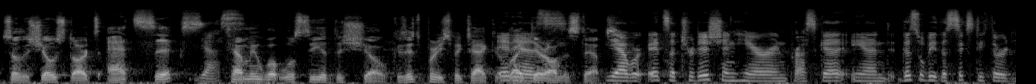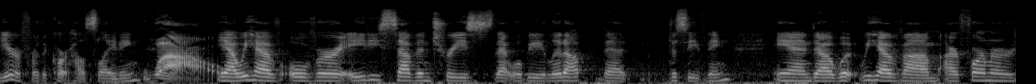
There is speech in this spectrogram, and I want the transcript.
So the show starts at 6. mm-hmm. Yes. Tell me what we'll see at the show, because it's pretty spectacular It right there on the steps. Yeah, we're, it's a tradition here in Prescott, and this will be the 63rd year for the courthouse lighting. Wow. Yeah, we have over 87 trees that will be lit up that this evening, And uh, what- we have um, our former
